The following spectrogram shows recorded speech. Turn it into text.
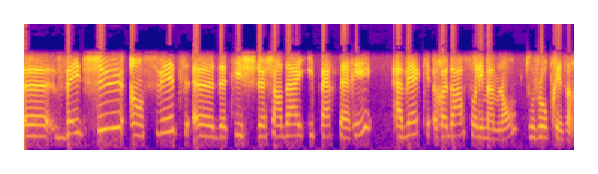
Euh, vêtues ensuite euh, de, de chandail hyper serré avec regard sur les mamelons, toujours présent.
